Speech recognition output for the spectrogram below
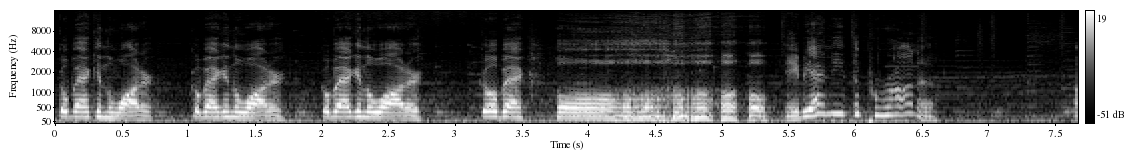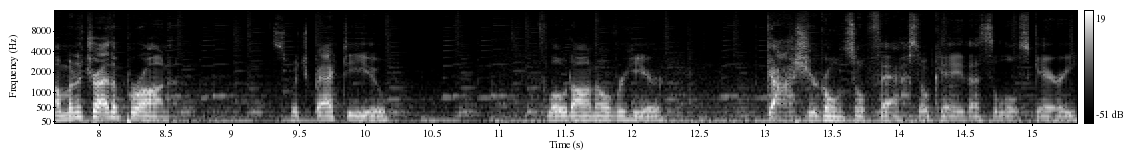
go back in the water. Go back in the water. Go back in the water. Go back. Oh, maybe I need the piranha. I'm going to try the piranha. Switch back to you. Float on over here. Gosh, you're going so fast. Okay, that's a little scary.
